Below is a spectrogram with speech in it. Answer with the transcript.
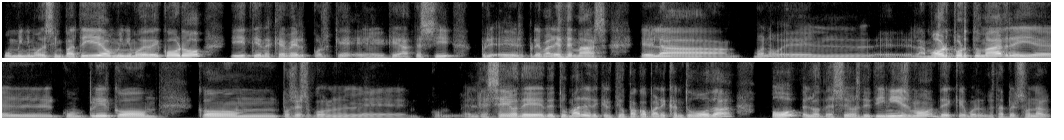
un mínimo de simpatía, un mínimo de decoro y tienes que ver pues qué, eh, haces. Si eh, prevalece más el, bueno, el amor por tu madre y el cumplir con con, pues eso, con el, deseo de, tu madre de que el tío Paco aparezca en tu boda o los deseos de ti mismo de que, bueno, esta persona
